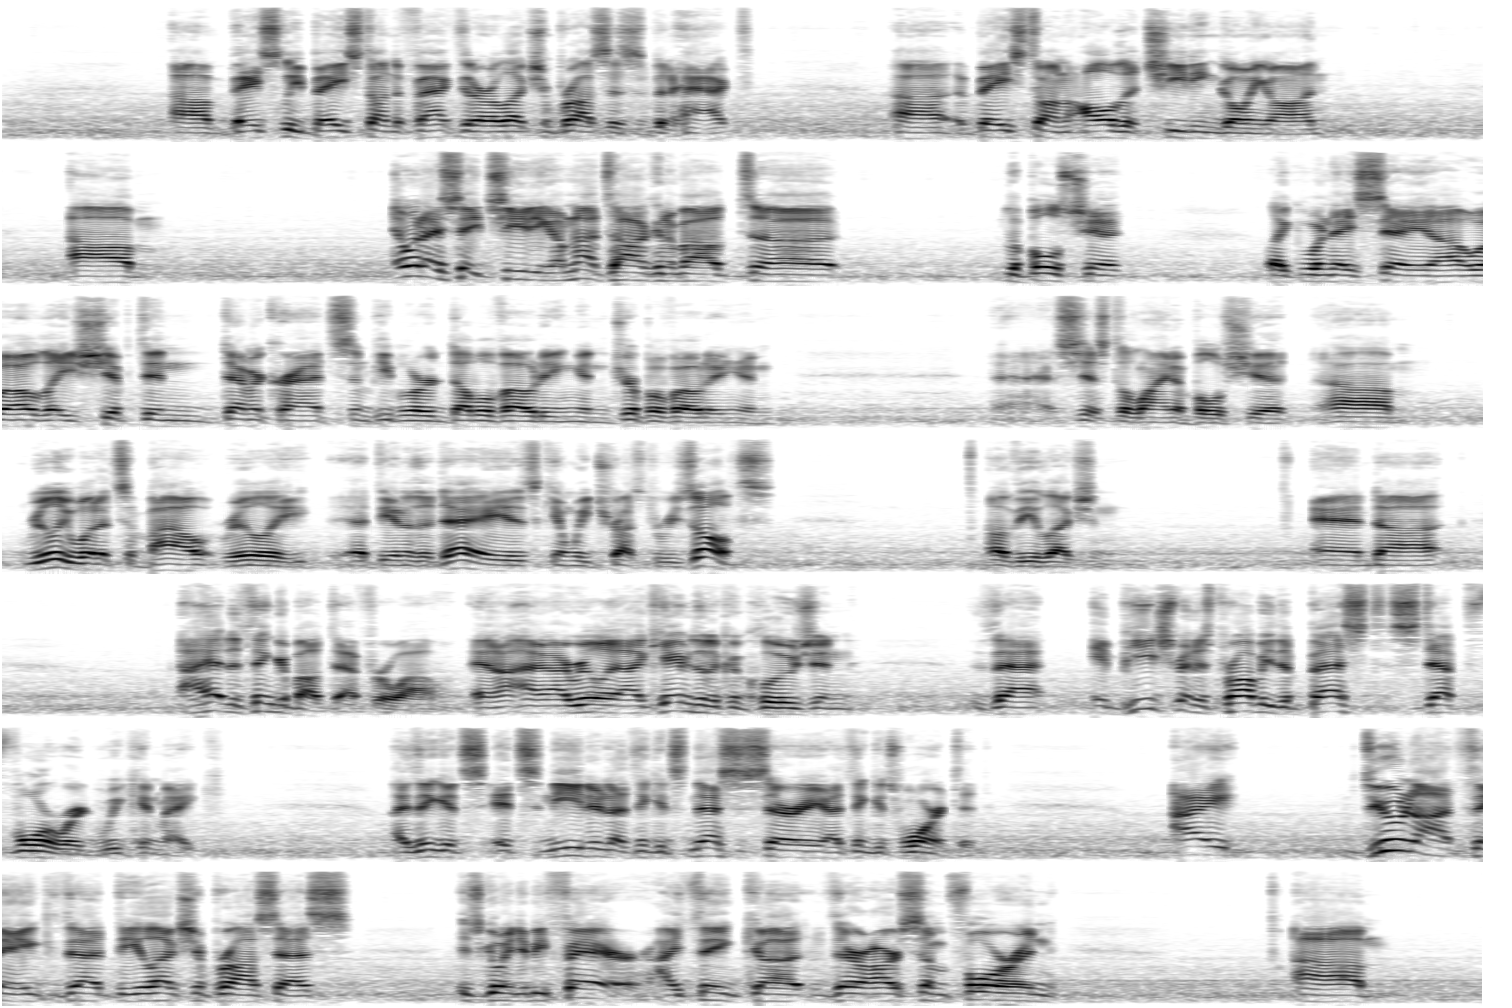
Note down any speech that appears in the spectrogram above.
Uh, basically, based on the fact that our election process has been hacked uh, based on all the cheating going on. Um, and when I say cheating, I'm not talking about uh, the bullshit like when they say, uh, well, they shipped in Democrats and people are double voting and triple voting, and uh, it's just a line of bullshit. Um, really, what it's about, really, at the end of the day, is can we trust the results of the election? And uh, I had to think about that for a while, and I, I really I came to the conclusion that impeachment is probably the best step forward we can make. I think it's it's needed. I think it's necessary. I think it's warranted. I do not think that the election process is going to be fair. I think uh, there are some foreign um,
